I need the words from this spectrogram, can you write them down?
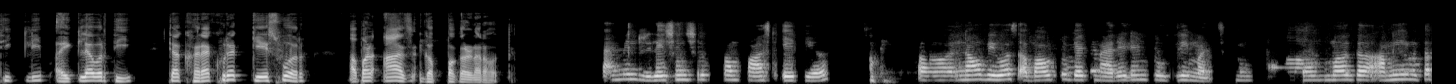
ती क्लिप ऐकल्यावरती त्या खऱ्याखुऱ्या केसवर आपण आज गप्पा करणार आहोत. I mean relationship from past eight years okay now we was about to get married in two three months मग आम्ही मतलब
